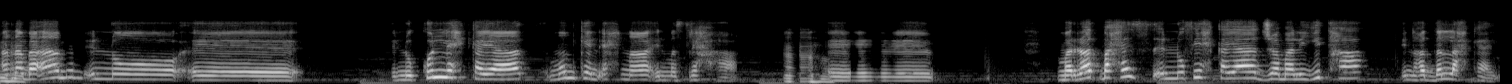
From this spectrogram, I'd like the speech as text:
أنا بآمن إنه آه إنه كل حكايات ممكن إحنا نمسرحها. آه مرات بحس إنه في حكايات جماليتها إنها تضل حكاية.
